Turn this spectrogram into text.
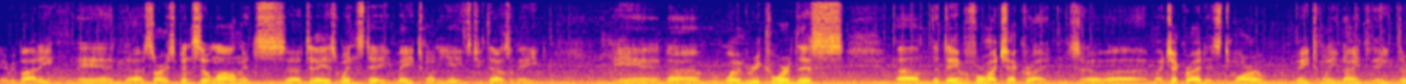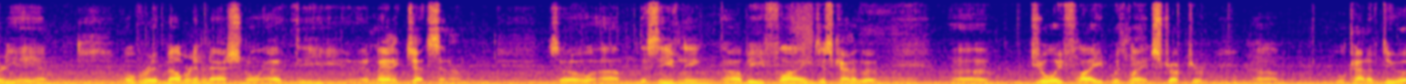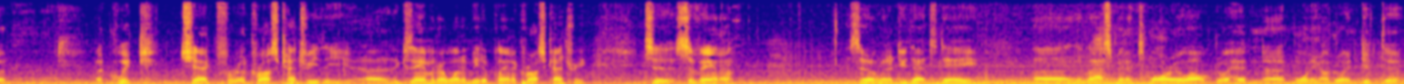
everybody, and uh, sorry it's been so long. It's uh, today is Wednesday, May 28th, 2008, and um, wanted to record this um, the day before my check ride. So uh, my check ride is tomorrow, May 29th at 8:30 a.m. over at Melbourne International at the Atlantic Jet Center. So um, this evening I'll be flying just kind of a uh, joy flight with my instructor. Um, we'll kind of do a a quick check for a cross country. The, uh, examiner wanted me to plan a cross country to Savannah, so I'm going to do that today. Uh, the last minute tomorrow, I'll go ahead and uh, morning. I'll go ahead and get the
